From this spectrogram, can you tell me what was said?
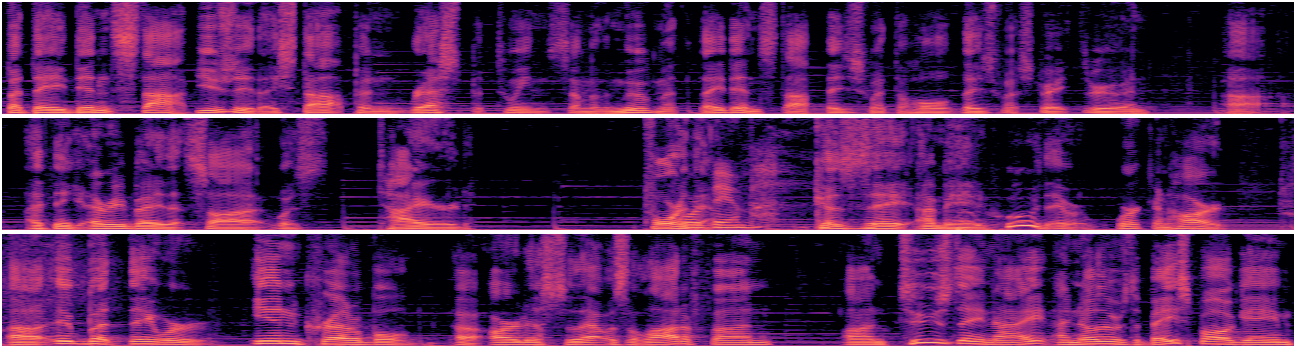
but they didn't stop. Usually they stop and rest between some of the movements. They didn't stop. They just went the whole. They just went straight through, and uh, I think everybody that saw it was tired for, for them because they. I mean, whew, they were working hard. Uh, it, but they were incredible uh, artists, so that was a lot of fun. On Tuesday night, I know there was a baseball game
